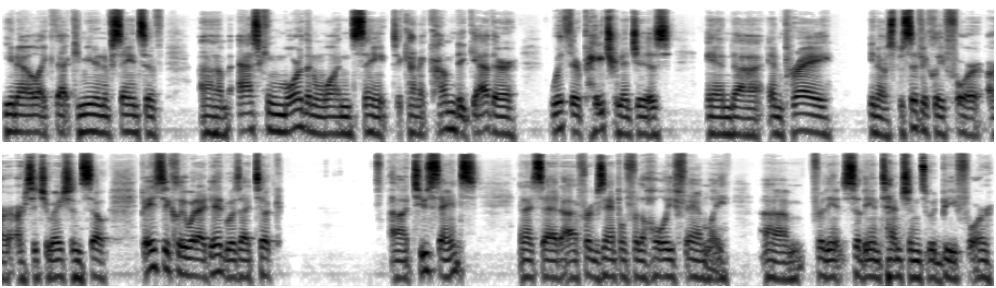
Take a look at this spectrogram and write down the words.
You know, like that communion of saints of um, asking more than one saint to kind of come together with their patronages and uh, and pray you know specifically for our, our situation so basically what i did was i took uh, two saints and i said uh, for example for the holy family um, for the so the intentions would be for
